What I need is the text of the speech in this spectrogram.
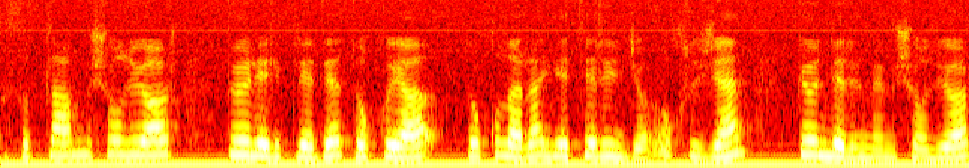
kısıtlanmış oluyor. Böylelikle de dokuya, dokulara yeterince oksijen gönderilmemiş oluyor.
